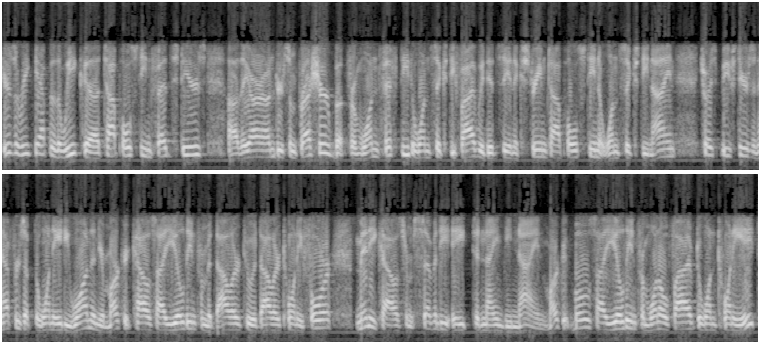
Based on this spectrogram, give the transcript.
Here's a recap of the week. Uh, top Holstein fed steers, uh, they are under some pressure, but from 150 to 165, we did see an extreme top Holstein at 169. Choice beef steers and heifers up to 181, and your market cows high yielding from a dollar to a dollar 24. Many cows from 78 to 99. Market bulls high yielding from 105 to 128.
